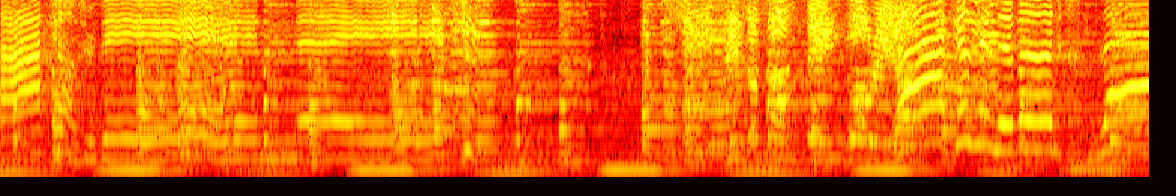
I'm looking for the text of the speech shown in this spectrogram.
I conjure day and night. She dreams of something glorious. Like a lily bud blight.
